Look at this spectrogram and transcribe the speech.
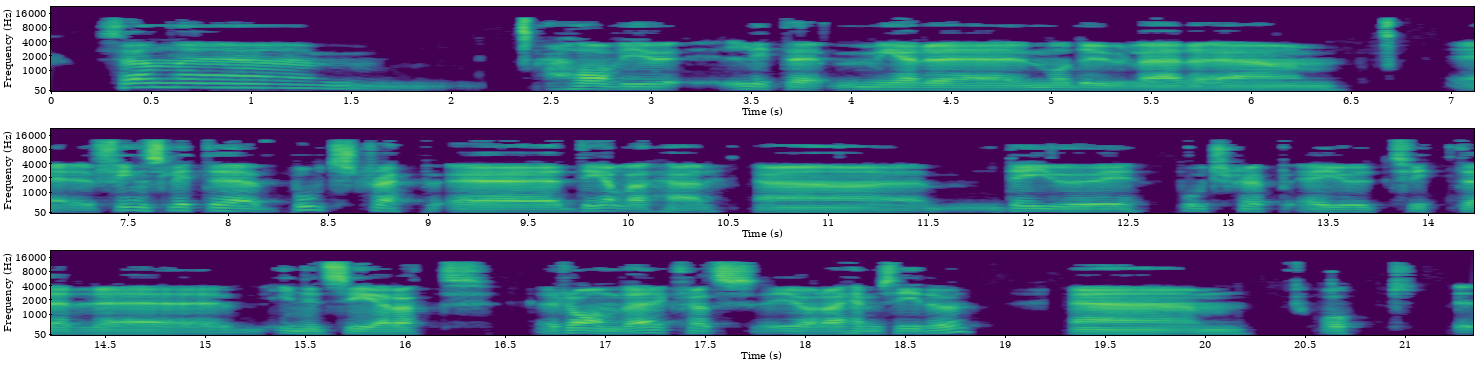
Sen eh, har vi ju lite mer eh, moduler. Eh, eh, finns lite Bootstrap-delar här. Eh, det är ju, Bootstrap är ju Twitter-initierat ramverk för att göra hemsidor. Ehm, och eh,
